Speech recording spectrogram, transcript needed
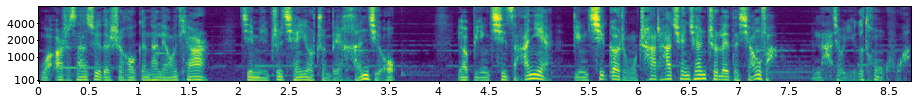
我二十三岁的时候跟他聊天，见面之前要准备很久。要摒弃杂念，摒弃各种叉叉圈圈之类的想法，那叫一个痛苦啊！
